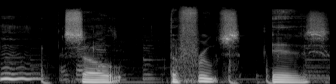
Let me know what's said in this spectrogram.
Mm-hmm. so the fruits is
